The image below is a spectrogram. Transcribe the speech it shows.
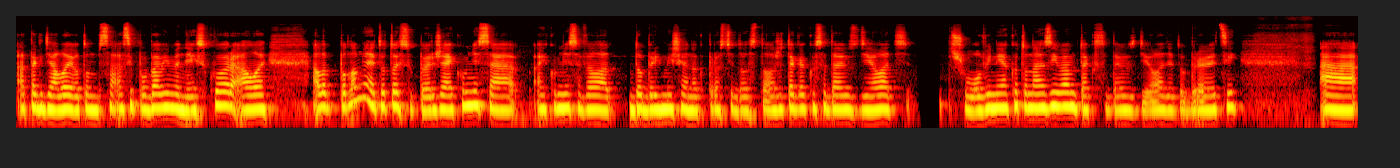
a tak ďalej, o tom sa asi pobavíme neskôr, ale, ale podľa mňa aj toto je super, že aj ku mne sa, aj ku mne sa veľa dobrých myšlienok proste dostalo, že tak ako sa dajú zdieľať šuloviny, ako to nazývam, tak sa dajú zdieľať aj dobré veci. A,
